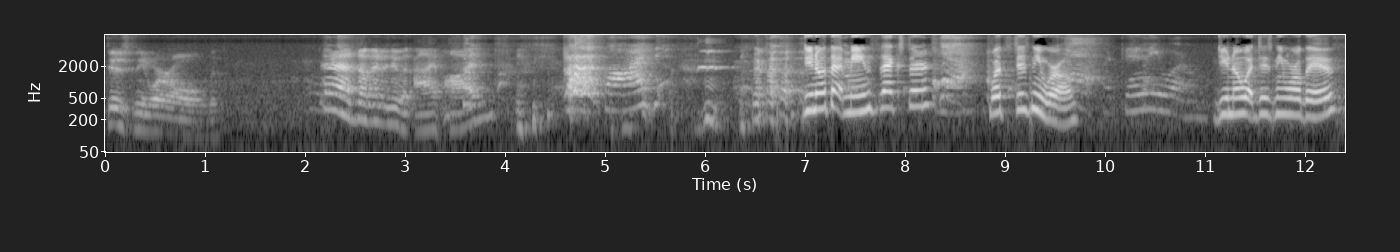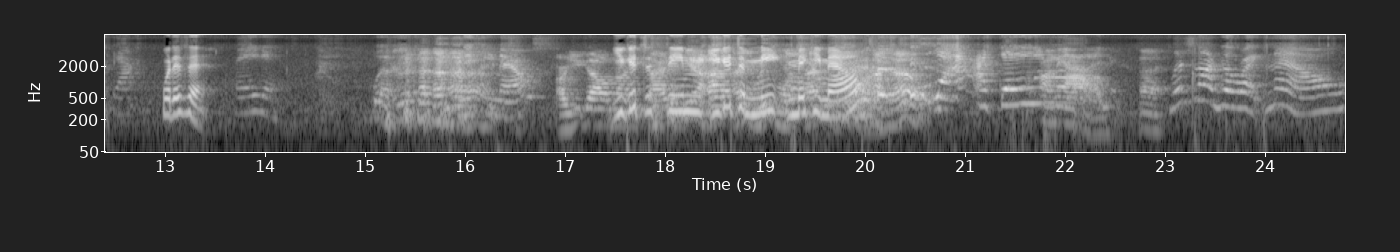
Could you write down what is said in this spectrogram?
Disney World. It has nothing to do with iPod. Do you know what that means, Dexter? What's Disney World? Do you know what Disney World is? Yeah. What is it? What, Mickey, Mickey Mouse? Are you all You get to see, Yeah, you get to I- meet Mickey Mouse. I know. On the inside. Uh, Let's not go right now.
